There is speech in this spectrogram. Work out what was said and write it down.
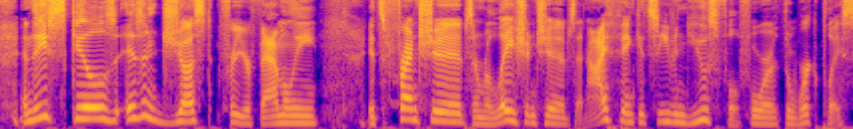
And these skills isn't just for your family. It's friendships and relationships, and I think it's even useful for the workplace.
